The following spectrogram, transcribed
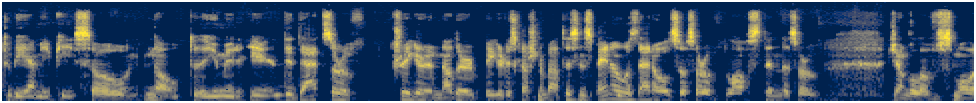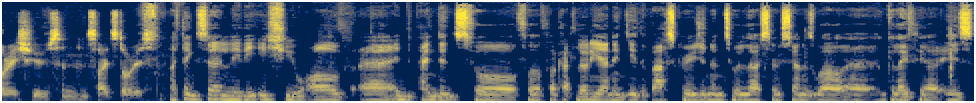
to be MEPs, so no to the immunity. Did that sort of trigger another bigger discussion about this in Spain, or was that also sort of lost in the sort of jungle of smaller issues and, and side stories? I think certainly the issue of uh, independence for, for, for Catalonia and indeed the Basque region, and to a lesser extent as well, uh, Galicia, is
